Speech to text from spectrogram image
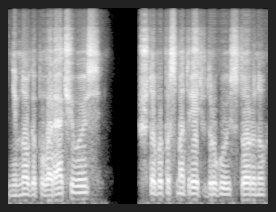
Немного поворачиваюсь, чтобы посмотреть в другую сторону.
